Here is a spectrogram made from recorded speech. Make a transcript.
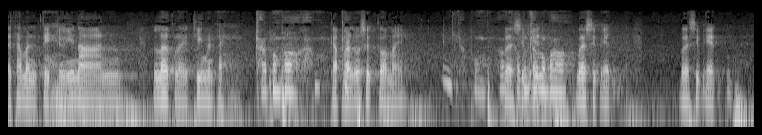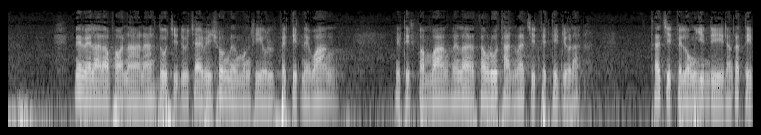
แต่ถ้ามันติดอยู่นี่นานเลิกเลยทิ้งมันไป ครับหลวงพ่อครับ กลับมารู้สึกตัวใหม่ครับผมเบอร์สิบเอ็ดเบอร์สิบเอ็ดเบอร์สิบเอ็ดเนี่ยเวลาเราภาวนานะ ดูจิตดูใจไปช่วงหนึ่งบางทีไปติดในว่างไปติดความว่างเพราะเราต้องรู้ทันว่าจิตไปติดอยู่แล้วถ้าจิตไปหลงยินดีแล้วก็ติด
